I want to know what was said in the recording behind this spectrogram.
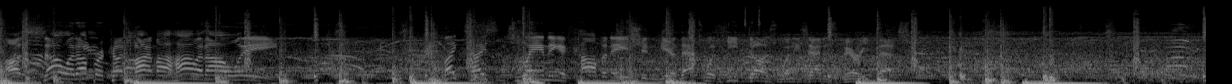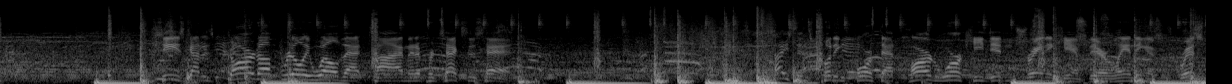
A solid uppercut by Muhammad Ali. Mike Tyson's landing a combination here. That's what he does when he's time, and it protects his head. Tyson's putting forth that hard work he did in training camp there, landing a crisp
